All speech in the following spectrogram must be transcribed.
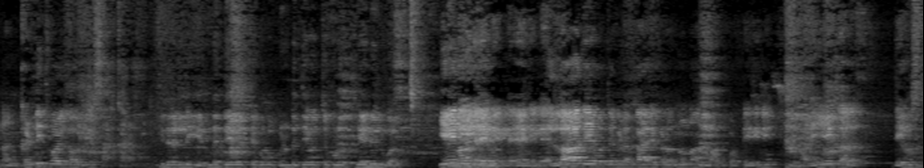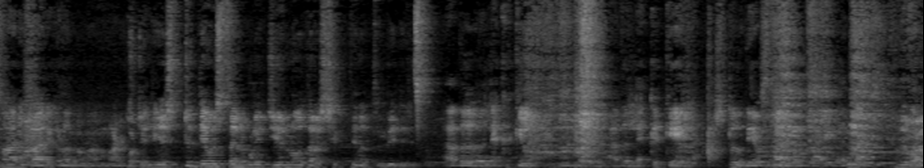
ನಾನು ಖಂಡಿತವಾಗಿ ಅವರಿಗೆ ಸಹಕಾರ. ಇದರಲ್ಲಿ ಹೆಣ್ಣು ದೇವತೆಗಳು ಗಂಡು ದೇವತೆಗಳು ಏನಿಲ್ವಲ್ಲ? ಏನಿಲ್ಲ ಏನಿಲ್ಲ ಏನಿಲ್ಲ. ಎಲ್ಲಾ ದೇವತೆಗಳ ಕಾರ್ಯಗಳನ್ನು ನಾನು ಮಾಡಿಕೊಟ್ಟಿದ್ದೀನಿ. ಅನೇಕ ದೇವಸ್ಥಾನ ಕಾರ್ಯಗಳನ್ನು ನಾನು ಮಾಡಿಕೊಟ್ಟಿದ್ದೀನಿ ಎಷ್ಟು ದೇವಸ್ಥಾನಗಳು ಜೀರ್ಣೋದ್ಧಾರ ಶಕ್ತಿನ ತುಂಬಿದ್ದೀರಿ ಅದು ಲೆಕ್ಕಕ್ಕಿಲ್ಲ. ಅದು ಲೆಕ್ಕಕ್ಕೆ ಇಲ್ಲ. ಅಷ್ಟು ದೇವಸ್ಥಾನಗಳ ಕಾರ್ಯಗಳನ್ನ ಅಂದ್ರೆ ಹೊರ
